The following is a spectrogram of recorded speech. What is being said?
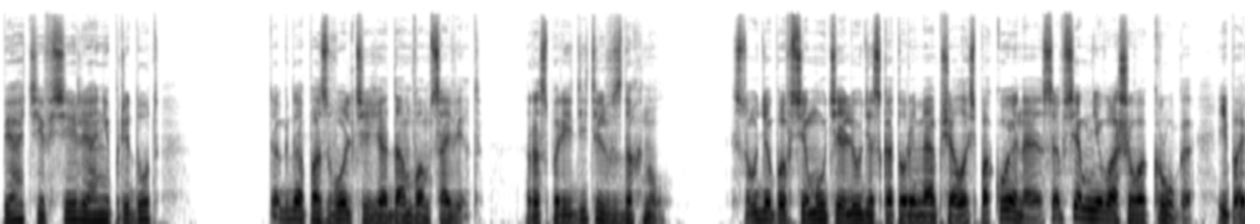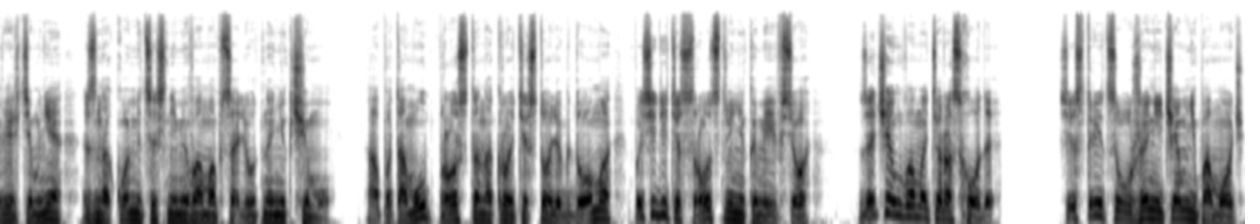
пять, и все ли они придут... Тогда позвольте, я дам вам совет. Распорядитель вздохнул. Судя по всему, те люди, с которыми общалась покойная, совсем не вашего круга, и, поверьте мне, знакомиться с ними вам абсолютно ни к чему. А потому просто накройте столик дома, посидите с родственниками и все. Зачем вам эти расходы? Сестрице уже ничем не помочь,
